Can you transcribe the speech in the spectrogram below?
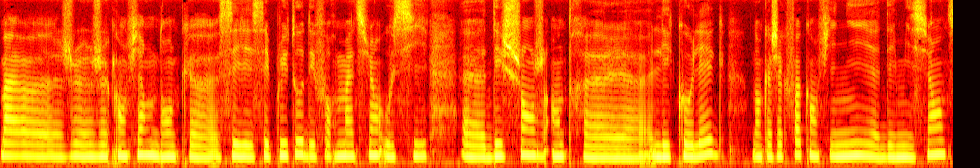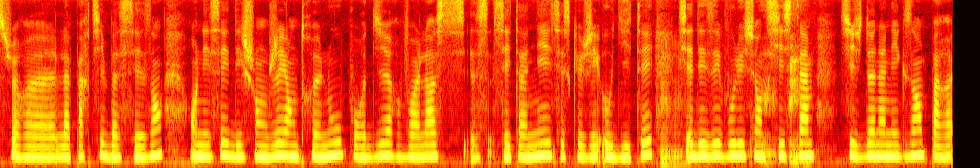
Bah, euh, je, je, confirme. Donc, euh, c'est plutôt des formations aussi euh, d'échanges entre les collègues. Donc, à chaque fois qu'on finit des missions sur la partie basse saison, on essaye d'échanger entre nous pour dire voilà, cette année, c'est ce que j'ai audité. Mhm. S'il y a des évolutions de système, si je donne un exemple par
